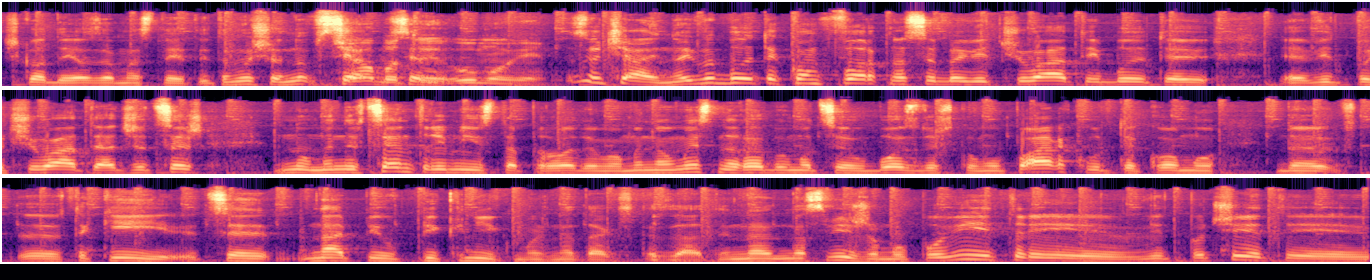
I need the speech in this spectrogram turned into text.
шкоди його замастити. Тому що ну все, Чоботи гумові. Звичайно, і ви будете комфортно себе відчувати, і будете е, відпочивати. Адже це ж ну ми не в центрі міста проводимо. Ми навмисно робимо це в Боздорському парку, такому на- в, е, в такий це напівпікнік, можна так сказати. На, на свіжому повітрі, відпочити,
